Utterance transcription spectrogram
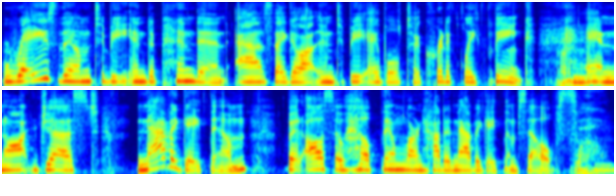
raise them to be independent as they go out and to be able to critically think mm-hmm. and not just navigate them, but also help them learn how to navigate themselves. Wow. Mm-hmm.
